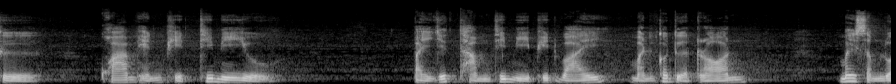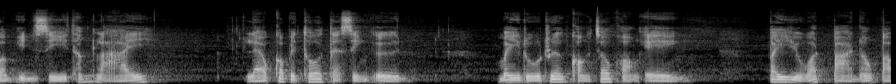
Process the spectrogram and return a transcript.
คือ ความเห็นผิดที่มีอยู่ ไปยึดธรรมที่มีพิษไว้ มันก็เดือดร้อน ไม่สำรวมอินทรีย์ทั้งหลาย แล้วก็ไปโทษแต่สิ่งอื่น ไม่รู้เรื่องของเจ้าของเอง ไปอยู่วัดป่าน้องป่า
